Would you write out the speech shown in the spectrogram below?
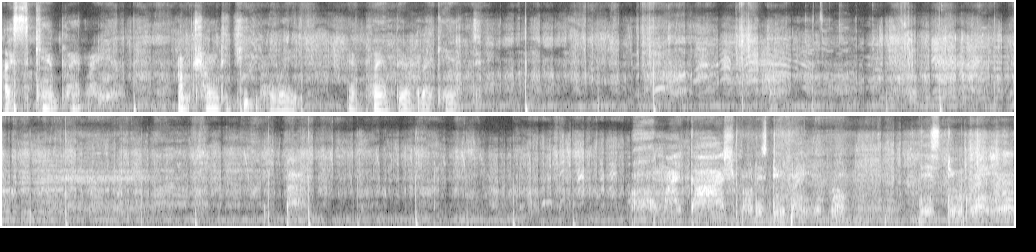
I can't plant right here. I'm trying to cheat my way and plant there, but I can't. Oh my gosh, bro, this dude right here, bro. This dude right here.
